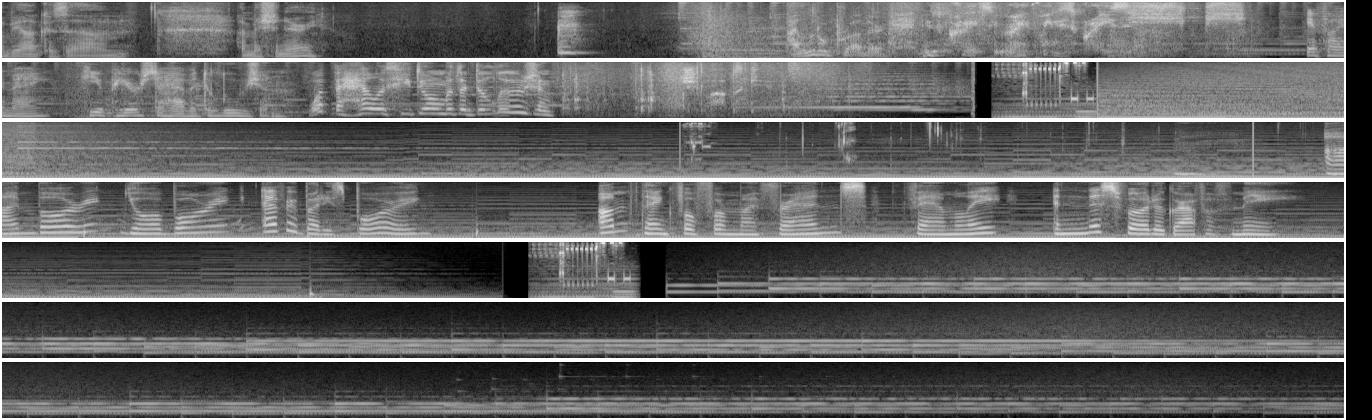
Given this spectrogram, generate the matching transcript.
know, Bianca's um, a missionary. My little brother is crazy, right? I mean, he's crazy. If I may, he appears to have a delusion. What the hell is he doing with a delusion? You're boring, everybody's boring. I'm thankful for my friends, family, and this photograph of me.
